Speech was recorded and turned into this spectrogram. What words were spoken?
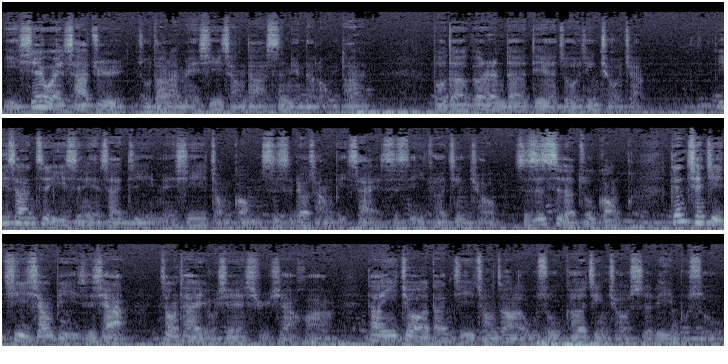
以些微差距阻断了梅西长达四年的垄断，夺得个人的第二座金球奖。一三至一四年赛季，梅西总共四十六场比赛，四十一颗进球，十四次的助攻。跟前几季相比之下，状态有些许下滑，但依旧单季创造了无数颗进球，实力不俗。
